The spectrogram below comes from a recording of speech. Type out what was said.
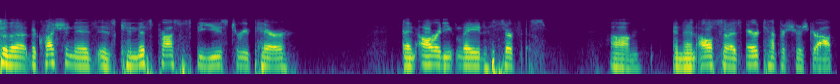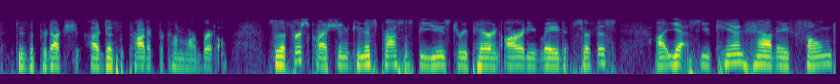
So the, the question is, is can this process be used to repair an already laid surface? Um, and then also as air temperatures drop, does the, production, uh, does the product become more brittle? So the first question, can this process be used to repair an already laid surface? Uh, yes, you can have a foamed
